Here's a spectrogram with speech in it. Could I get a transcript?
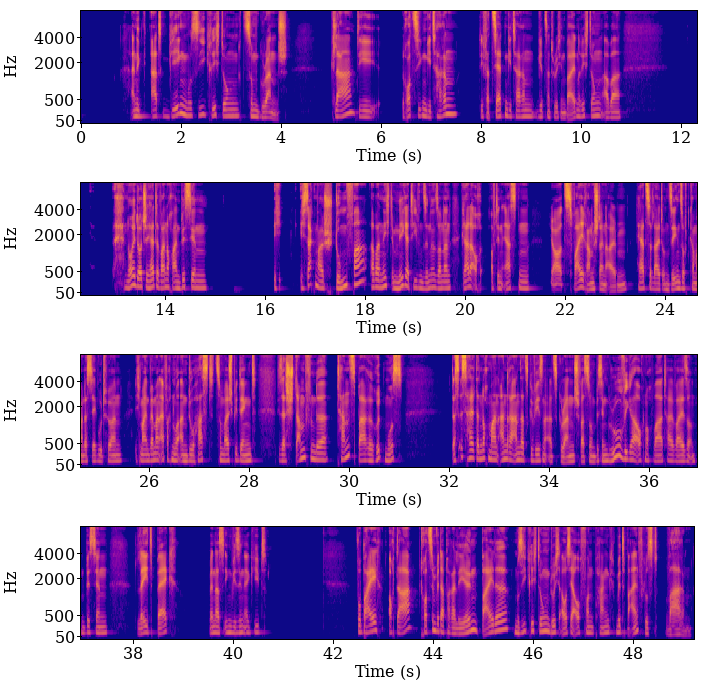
eine Art Gegenmusikrichtung zum Grunge. Klar, die rotzigen Gitarren, die verzerrten Gitarren gibt's natürlich in beiden Richtungen, aber Neue Deutsche Härte war noch ein bisschen, ich, ich sag mal stumpfer, aber nicht im negativen Sinne, sondern gerade auch auf den ersten, ja, zwei Rammstein-Alben, Herzeleid und Sehnsucht kann man das sehr gut hören. Ich meine, wenn man einfach nur an Du hast zum Beispiel denkt, dieser stampfende, tanzbare Rhythmus, das ist halt dann noch mal ein anderer Ansatz gewesen als Grunge, was so ein bisschen grooviger auch noch war teilweise und ein bisschen laid back, wenn das irgendwie Sinn ergibt. Wobei auch da trotzdem wieder Parallelen, beide Musikrichtungen durchaus ja auch von Punk mit beeinflusst waren.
